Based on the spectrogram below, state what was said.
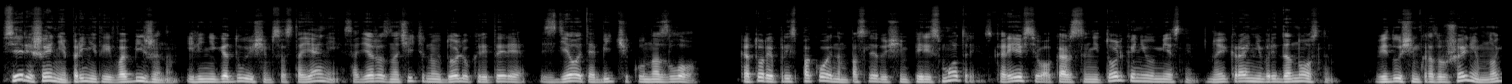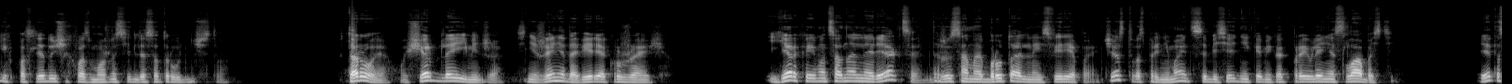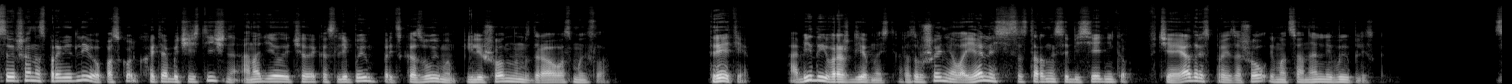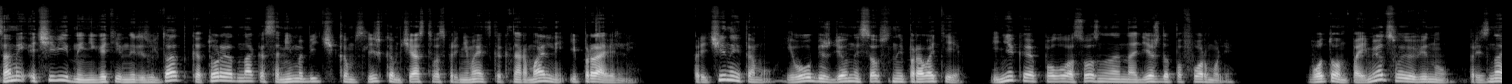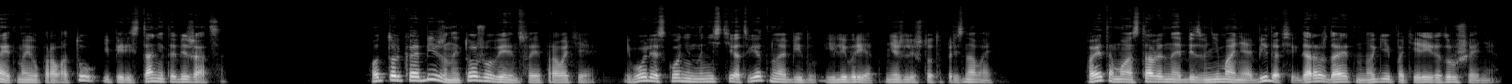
Все решения, принятые в обиженном или негодующем состоянии, содержат значительную долю критерия «сделать обидчику на зло», который при спокойном последующем пересмотре, скорее всего, окажется не только неуместным, но и крайне вредоносным, ведущим к разрушению многих последующих возможностей для сотрудничества. Второе. Ущерб для имиджа, снижение доверия окружающих. Яркая эмоциональная реакция, даже самая брутальная и свирепая, часто воспринимается собеседниками как проявление слабости. И это совершенно справедливо, поскольку хотя бы частично она делает человека слепым, предсказуемым и лишенным здравого смысла. Третье. Обиды и враждебность, разрушение лояльности со стороны собеседников, в чей адрес произошел эмоциональный выплеск. Самый очевидный негативный результат, который, однако, самим обидчиком слишком часто воспринимается как нормальный и правильный. Причиной тому его убежденность в собственной правоте и некая полуосознанная надежда по формуле. Вот он поймет свою вину, признает мою правоту и перестанет обижаться. Вот только обиженный тоже уверен в своей правоте и более склонен нанести ответную обиду или вред, нежели что-то признавать. Поэтому оставленная без внимания обида всегда рождает многие потери и разрушения.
